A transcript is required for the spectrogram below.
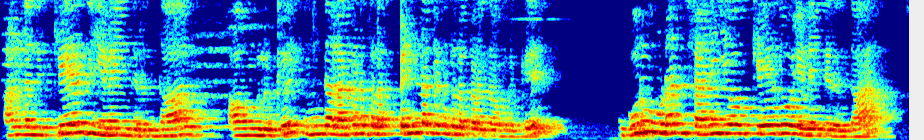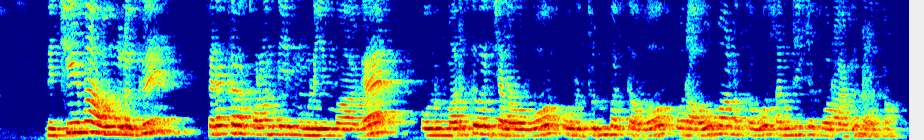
அல்லது கேது இணைந்திருந்தால் அவங்களுக்கு இந்த லக்னத்தில் பெண் லக்னத்தில் பிறந்தவங்களுக்கு குருவுடன் சனியோ கேதோ இணைந்திருந்தா நிச்சயமா அவங்களுக்கு பிறக்கிற குழந்தையின் மூலியமாக ஒரு மருத்துவ செலவோ ஒரு துன்பத்தவோ ஒரு அவமானத்தவோ சந்திக்க போறாங்கன்னு அர்த்தம்.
